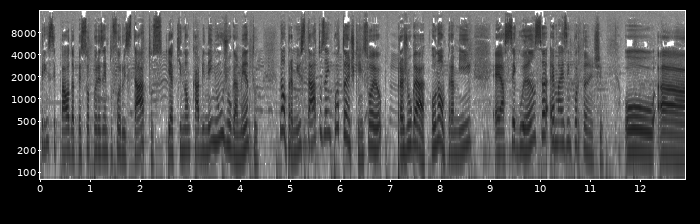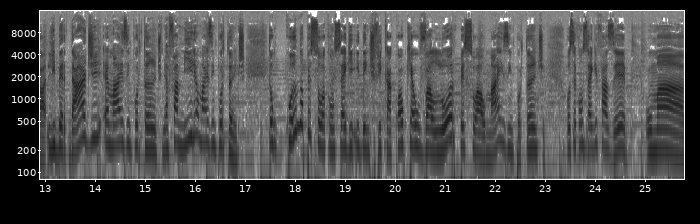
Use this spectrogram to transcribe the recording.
principal da pessoa, por exemplo, for o status, e aqui não cabe nenhum julgamento, não, para mim o status é importante, quem sou eu para julgar? Ou não, para mim é, a segurança é mais importante ou a liberdade é mais importante, minha família é o mais importante. Então, quando a pessoa consegue identificar qual que é o valor pessoal mais importante, você consegue fazer uma,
